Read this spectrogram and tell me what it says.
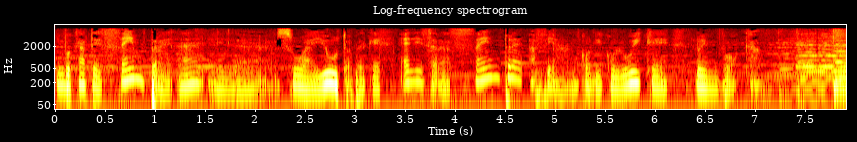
Invocate sempre eh, il suo aiuto perché Egli sarà sempre a fianco di colui che lo invoca.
